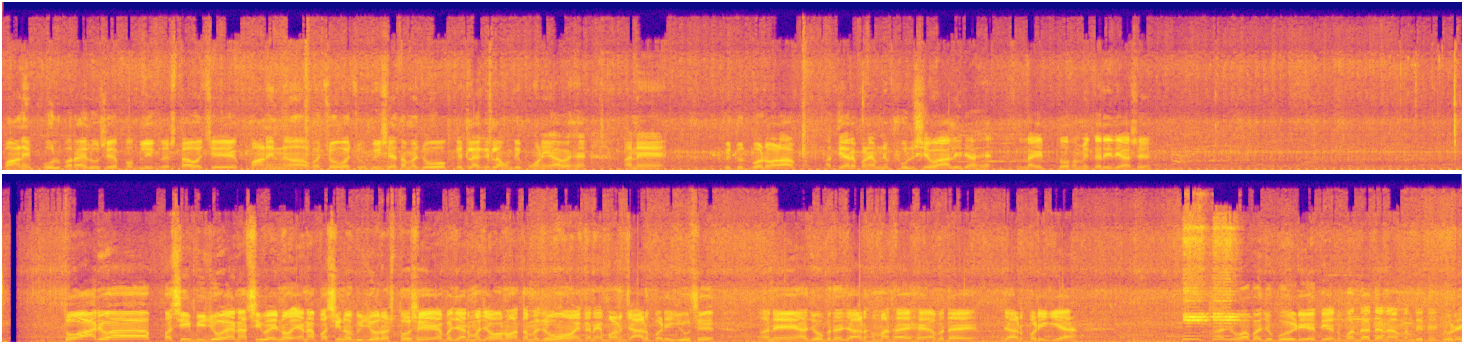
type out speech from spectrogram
પાણી ફૂલ ભરાયેલું છે પબ્લિક રસ્તા વચ્ચે પાણીના વચ્ચોવચ્ચ ઊભી છે. તમે જુઓ કેટલા કેટલા ઊંધી પાણી આવે છે અને વિદ્યુત બોર્ડવાળા અત્યારે પણ એમની ફૂલ સેવા આલી રહ્યા છે. લાઇટ તો અમે કરી રહ્યા છે. તો આર્યો આ પછી બીજો, એના સિવાયનો, એના પછીનો બીજો રસ્તો છે. બજારમાં જવાનો, આ તમે જુઓ કને પણ ઝાડ પડી ગયું છે. અને આ જો બધા ઝાડ હમા થાય છે, આ બધા ઝાડ પડી ગયા. આ જો આ બાજુ બોયડી હતી, હનુમાન દાદાના મંદિરની જોડે,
